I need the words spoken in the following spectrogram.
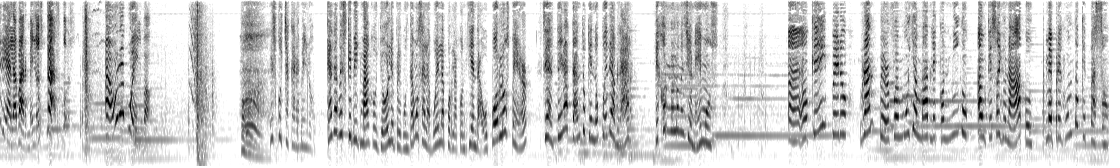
Iré a lavarme los cascos. Ahora vuelvo. Escucha, Caramelo. Cada vez que Big Mac o yo le preguntamos a la abuela por la contienda o por los Pear, se altera tanto que no puede hablar. Mejor no lo mencionemos. Ah, ok, pero Grand Pear fue muy amable conmigo, aunque soy una Apple. Me pregunto qué pasó.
